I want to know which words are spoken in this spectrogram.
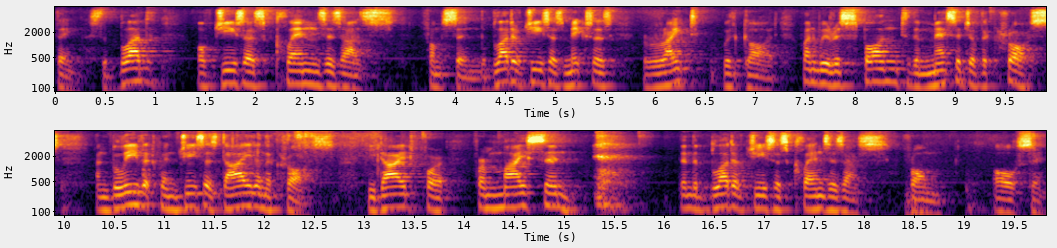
things. The blood of Jesus cleanses us from sin. The blood of Jesus makes us right with God. When we respond to the message of the cross and believe that when Jesus died on the cross, he died for, for my sin, then the blood of Jesus cleanses us from all sin.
